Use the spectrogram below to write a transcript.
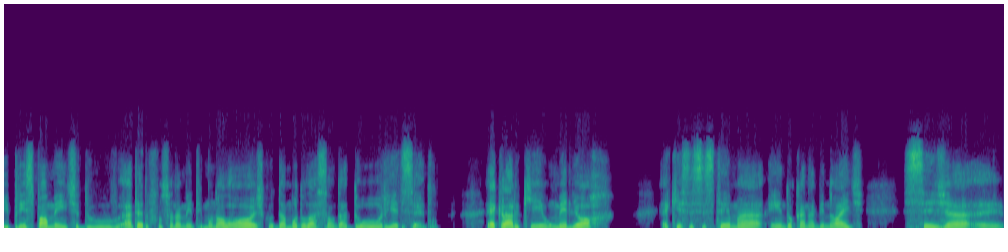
e principalmente do, até do funcionamento imunológico, da modulação da dor e etc. É claro que o melhor é que esse sistema endocannabinoide seja é,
